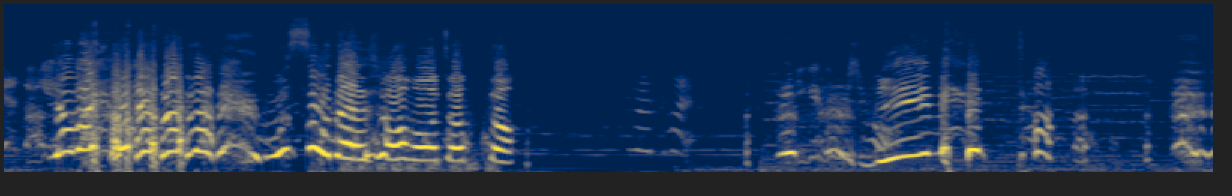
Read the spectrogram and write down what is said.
やばいやばいやばいやばい。嘘でしょもうちょっと。ビビあれ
